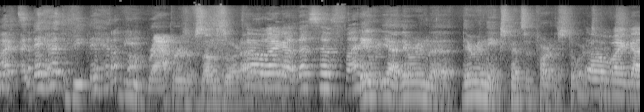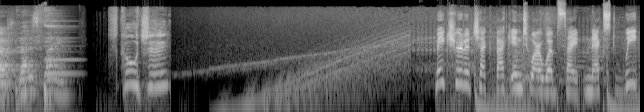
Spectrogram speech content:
I, I, they had to be. They had to be rappers of some sort. I Oh don't my know. god, that's so funny. They were, yeah, they were in the they were in the expensive part of the store. Too, oh my so. gosh, that is funny. Scoochie. Make sure to check back into our website next week.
